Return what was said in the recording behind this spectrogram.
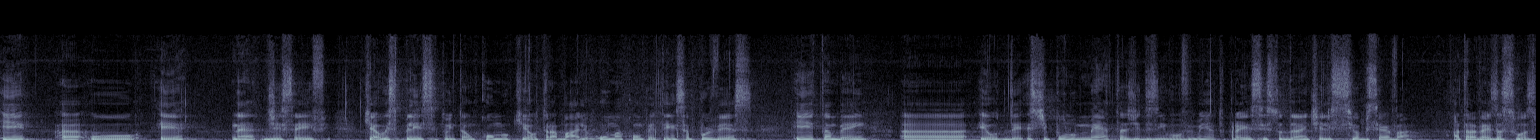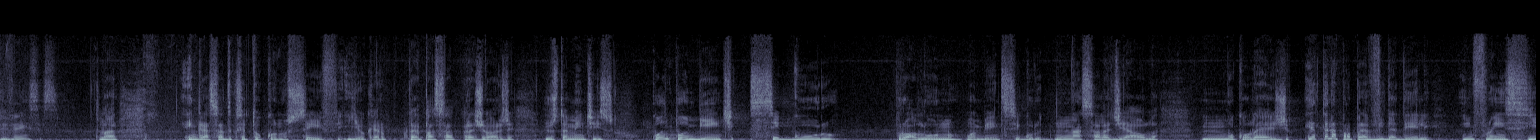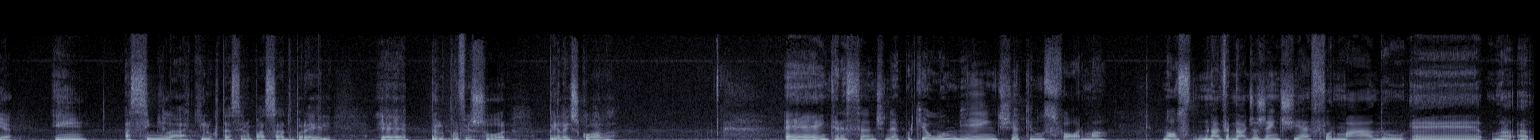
E uh, o E, né, de SAFE, que é o explícito. Então como que eu trabalho uma competência por vez e também uh, eu estipulo metas de desenvolvimento para esse estudante ele se observar através das suas vivências. Claro. É engraçado que você tocou no safe e eu quero passar para a Georgia justamente isso. Quanto o ambiente seguro para o aluno, o ambiente seguro na sala de aula, no colégio e até na própria vida dele, influencia em assimilar aquilo que está sendo passado para ele é, pelo professor, pela escola? É interessante, né? Porque o ambiente é que nos forma. Nós, na verdade, a gente é formado é,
